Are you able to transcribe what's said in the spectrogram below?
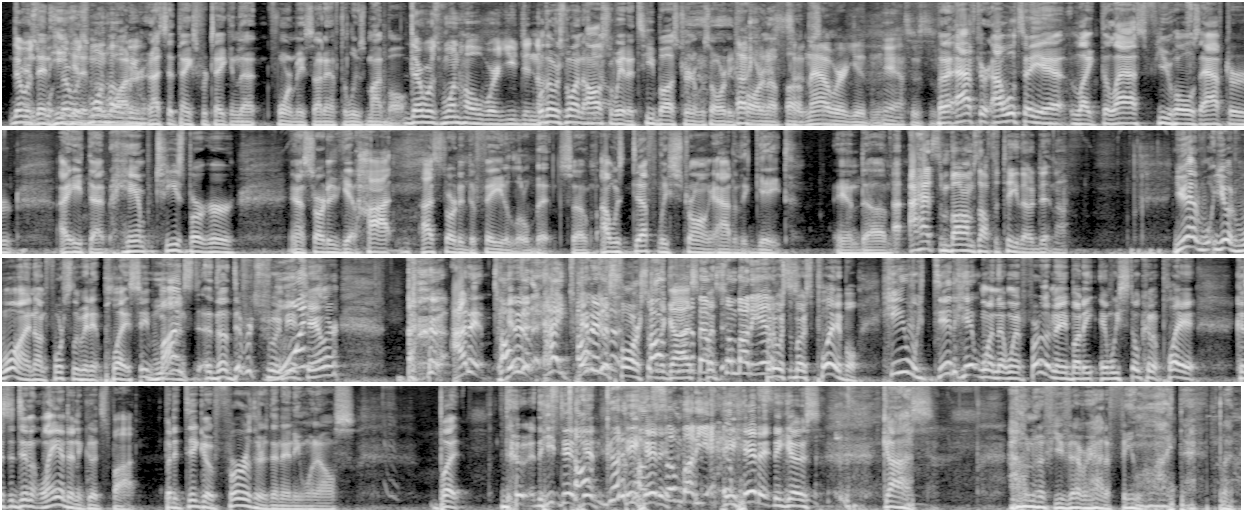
There was and then he there hit was it in one the hole. water, We, and I said thanks for taking that for me, so I didn't have to lose my ball. there was one hole where you did not. Well, there was one also. We had a T buster, and it was already far Okay, enough so up. now we're getting. Yeah. But after, I will tell you, like the last few holes after I ate that ham cheeseburger and I started to get hot, I started to fade a little bit. So I was definitely strong out of the gate. And uh, I, had some bombs off the tee though, didn't I? you had you had one. Unfortunately, we didn't play. See, mine's the difference between me and One? Chandler. I didn't Talk hit it, good- hey, talk hit it good- as far as some of the guys, but, somebody but it was the most playable. He did hit one that went further than anybody, and we still couldn't play it because it didn't land in a good spot. But it did go further than anyone else. But he did Talk hit. good he about hit it. somebody He hit it, and he goes, "Guys, I don't know if you've ever had a feeling like that, but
